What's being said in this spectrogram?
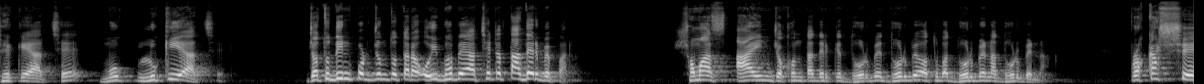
ঢেকে আছে, মুখ লুকিয়ে আছে। যতদিন পর্যন্ত তারা ওইভাবে আছে, এটা তাদের ব্যাপার। সমাজ, আইন যখন তাদেরকে ধরবে ধরবে অথবা ধরবে না ধরবে না। প্রকাশ্যে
